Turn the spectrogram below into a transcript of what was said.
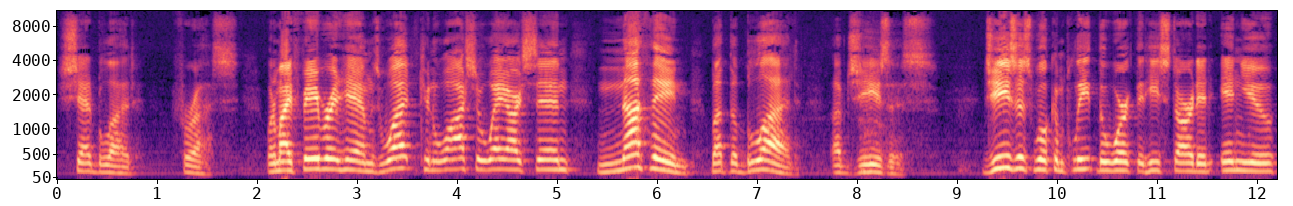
shed blood for us. One of my favorite hymns What can wash away our sin? Nothing but the blood of Jesus. Jesus will complete the work that he started in you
